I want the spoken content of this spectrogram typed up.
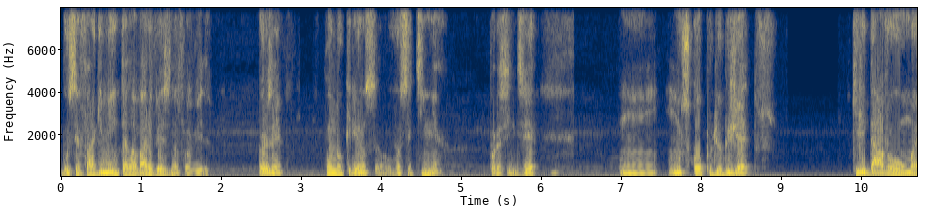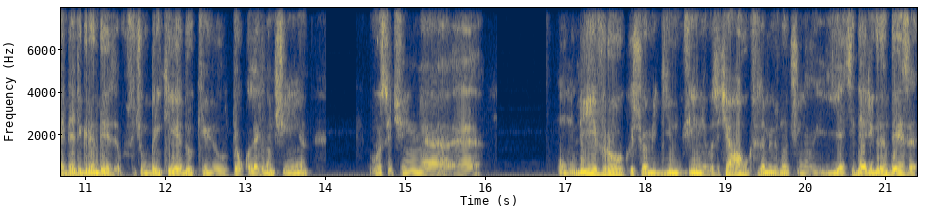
você fragmenta ela várias vezes na sua vida. Por exemplo, quando criança, você tinha, por assim dizer, um, um escopo de objetos que lhe davam uma ideia de grandeza. Você tinha um brinquedo que o teu colega não tinha, você tinha é, um livro que o seu amiguinho tinha, você tinha algo que seus amigos não tinham. E essa ideia de grandeza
